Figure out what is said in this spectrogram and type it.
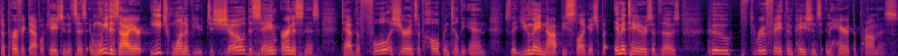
the perfect application. It says, And we desire each one of you to show the same earnestness, to have the full assurance of hope until the end, so that you may not be sluggish, but imitators of those who, through faith and patience, inherit the promise.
